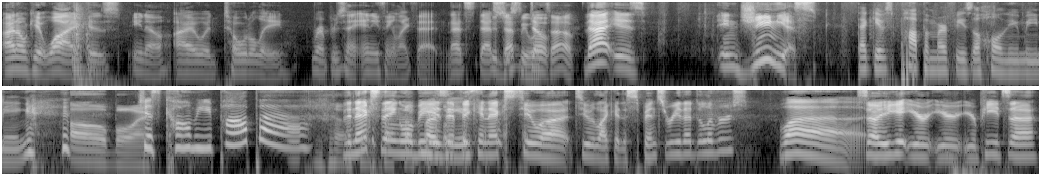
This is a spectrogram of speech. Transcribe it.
I don't get why, because you know I would totally represent anything like that. That's that's Dude, just that'd be dope. what's up. That is ingenious. That gives Papa Murphy's a whole new meaning. Oh boy. Just call me Papa. The next thing will be is if it Murphy's. connects to uh to like a dispensary that delivers. What? So you get your your your pizza,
